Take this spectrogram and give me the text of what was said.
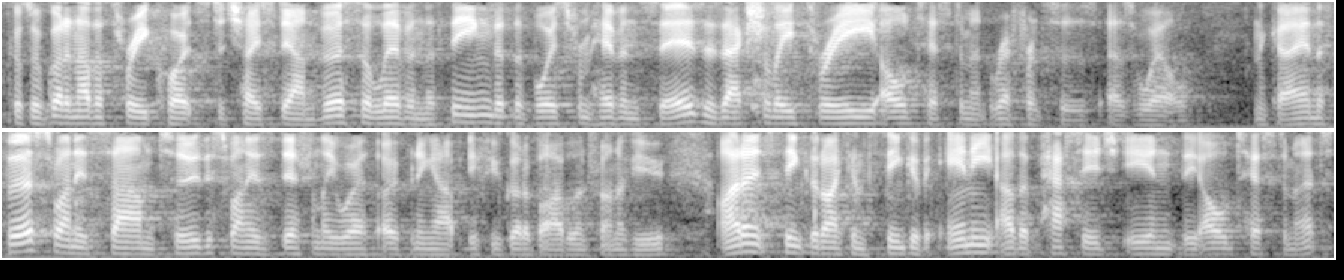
Because we've got another three quotes to chase down. Verse 11, the thing that the voice from heaven says is actually three Old Testament references as well. Okay, and the first one is Psalm 2. This one is definitely worth opening up if you've got a Bible in front of you. I don't think that I can think of any other passage in the Old Testament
